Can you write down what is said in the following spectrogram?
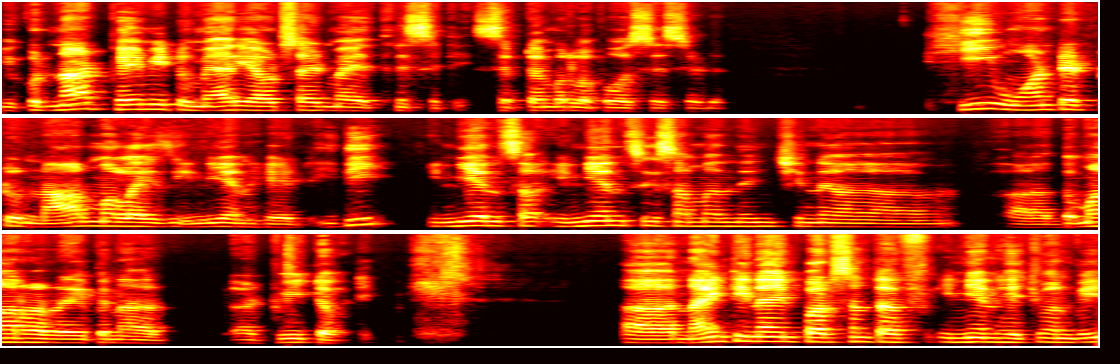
You could not pay me to marry outside my ethnicity సెప్టెంబర్లో పోస్ట్ చేసాడు. He wanted to normalise Indian hate ఇది ఇండియన్స్ ఇండియన్స్కి సంబంధించిన దుమారా రేపిన ట్వీట్ ఒకటి. Ninety nine percent of Indian H one B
